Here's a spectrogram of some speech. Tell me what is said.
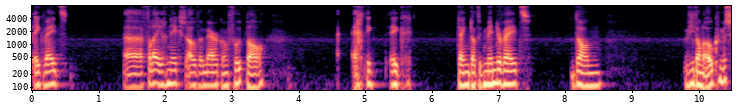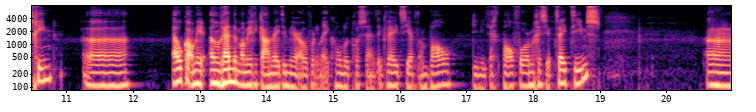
ik weet uh, volledig niks over American football. Echt, ik, ik denk dat ik minder weet dan wie dan ook misschien. Uh, elke een random Amerikaan weet er meer over dan ik, 100%. Ik weet, je hebt een bal die niet echt balvormig is. Je hebt twee teams. Uh,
